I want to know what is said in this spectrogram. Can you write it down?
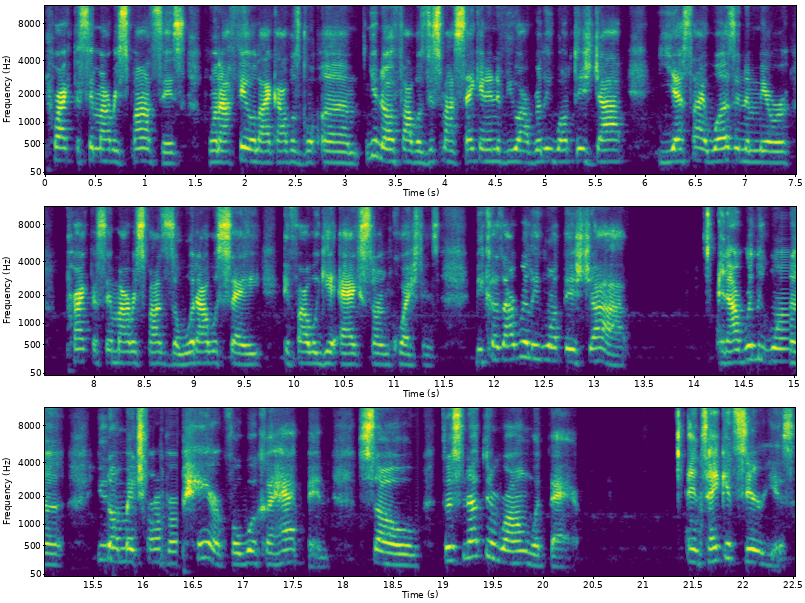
practicing my responses when I feel like I was going, um, you know, if I was this my second interview, I really want this job. Yes, I was in the mirror practicing my responses of what I would say if I would get asked certain questions because I really want this job and I really want to, you know, make sure I'm prepared for what could happen. So there's nothing wrong with that. And take it serious.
